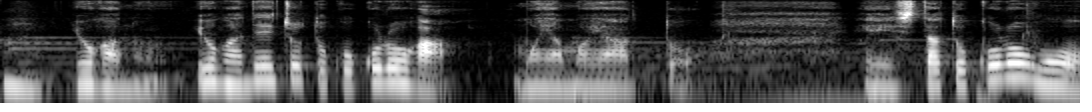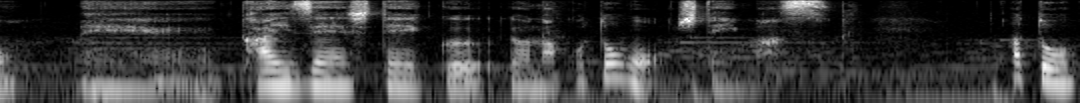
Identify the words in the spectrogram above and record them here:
うん、ヨガのヨガでちょっと心がモヤモヤっと、えー、したところを、えー、改善していくようなことをしています。あと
